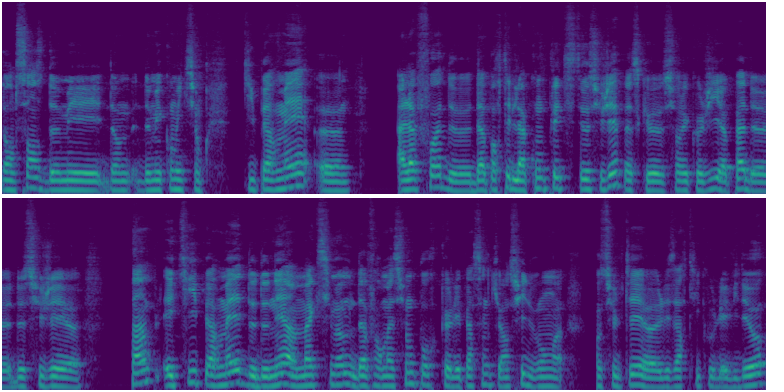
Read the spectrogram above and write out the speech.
dans le sens de mes, de mes convictions. Ce qui permet euh, à la fois d'apporter de, la complexité au sujet, parce que sur l'écologie, il n'y a pas de, sujet euh, simple, et qui permet de donner un maximum d'informations pour que les personnes qui ensuite vont euh, consulter les articles ou les vidéos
